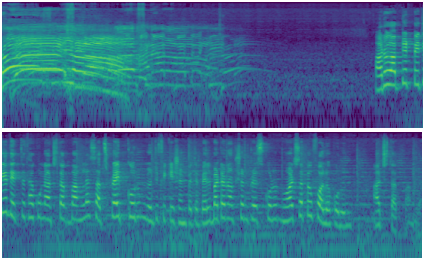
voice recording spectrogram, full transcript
জয় শ্রীরাম। ভারত মাতা কি আরও আপডেট পেতে দেখতে থাকুন আজ তাক বাংলা। সাবস্ক্রাইব করুন নোটিফিকেশন পেতে বেল বাটন অপশন প্রেস করুন হোয়াটসঅ্যাপেও ফলো করুন। আজ তাক বাংলা।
